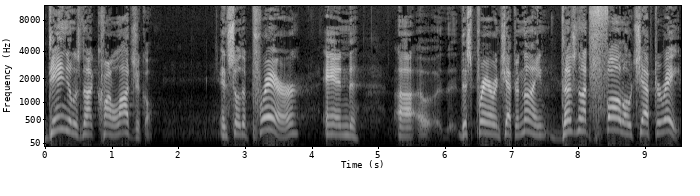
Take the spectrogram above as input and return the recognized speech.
Daniel is not chronological. And so the prayer and uh, this prayer in chapter 9 does not follow chapter 8.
